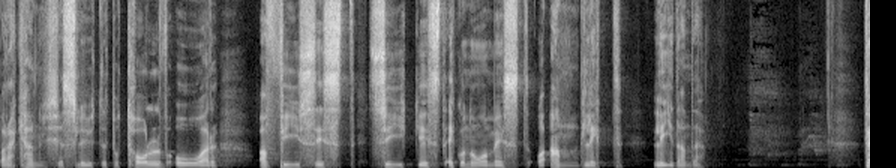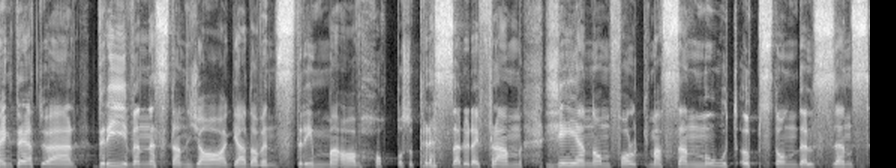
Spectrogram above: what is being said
bara kanske slutet på tolv år av fysiskt, psykiskt, ekonomiskt och andligt lidande. Tänk dig att du är driven, nästan jagad av en strimma av hopp och så pressar du dig fram genom folkmassan mot uppståndelsens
